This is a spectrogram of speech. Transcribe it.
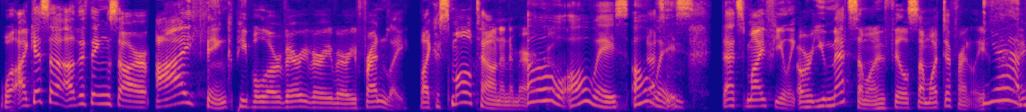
well, I guess uh, other things are. I think people are very, very, very friendly, like a small town in America. oh, always, always. That's my feeling. Or you met someone who feels somewhat differently. Yeah, right?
